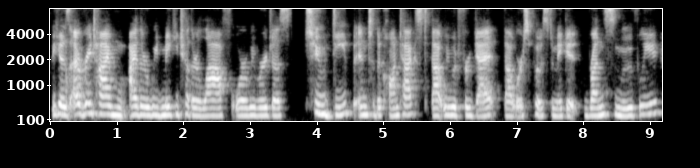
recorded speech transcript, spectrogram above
because every time either we'd make each other laugh or we were just too deep into the context that we would forget that we're supposed to make it run smoothly.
